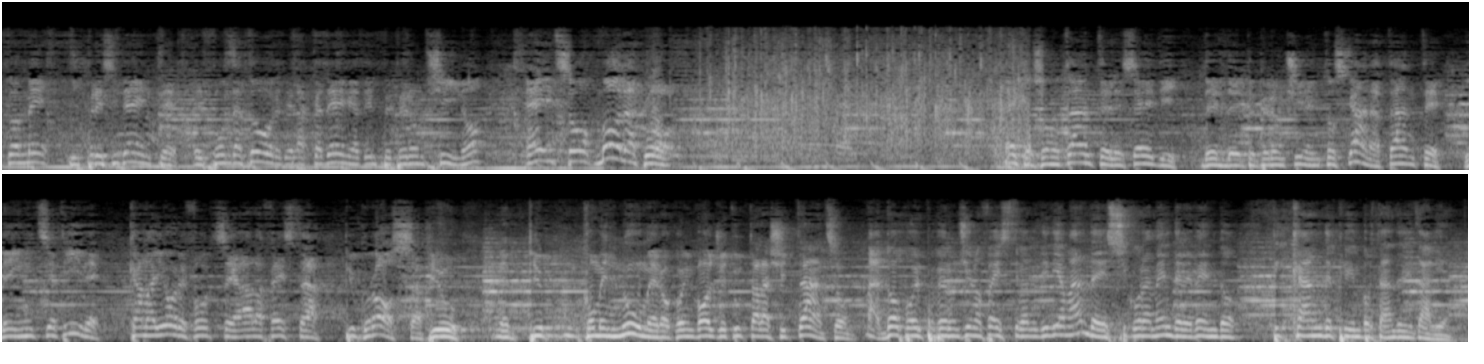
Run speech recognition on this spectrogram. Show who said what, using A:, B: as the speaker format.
A: accanto a me il presidente e fondatore dell'Accademia del Peperoncino, Enzo Monaco. Ecco, sono tante le sedi del, del Peperoncino in Toscana, tante le iniziative. Camaiore forse ha la festa più grossa, più, eh, più come numero, coinvolge tutta la città, insomma.
B: Ma dopo il Peperoncino Festival di Diamante è sicuramente l'evento piccante più importante d'Italia.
